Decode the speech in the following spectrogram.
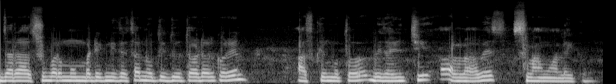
যারা সুপার মোমবাটিক নিতে চান, অতি দ্রুত অর্ডার করেন। আজকের মতো বিদায় নিচ্ছি। আল্লাহ হাফেজ। আসসালামু আলাইকুম।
